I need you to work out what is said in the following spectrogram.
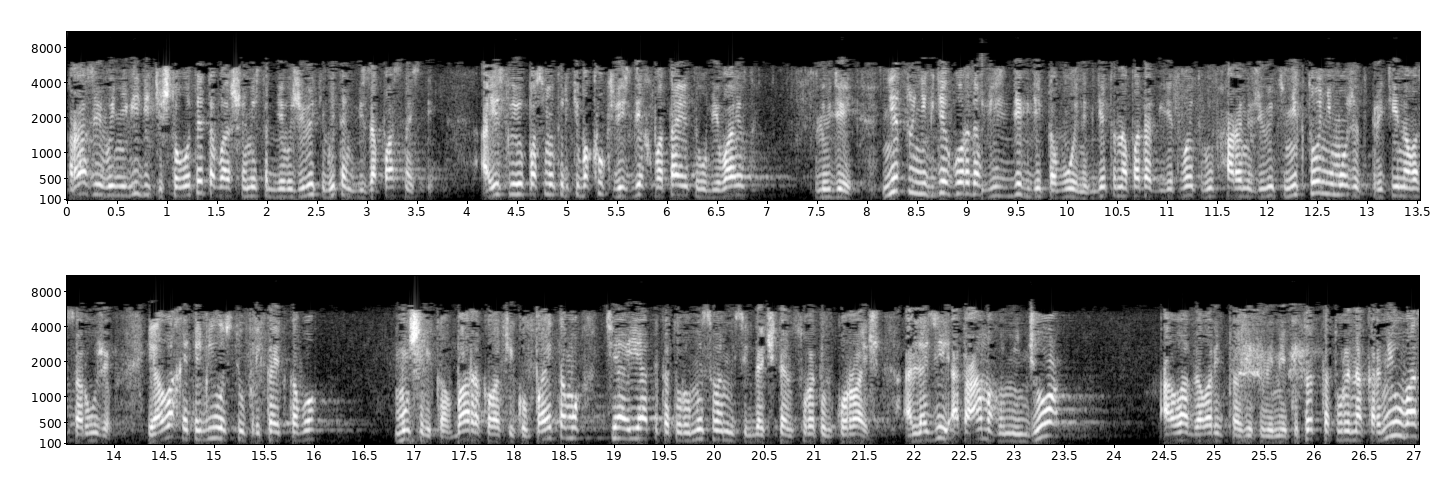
Разве вы не видите, что вот это ваше место, где вы живете, вы там в безопасности? А если вы посмотрите вокруг, везде хватает и убивают людей. Нету нигде города, везде где-то войны, где-то нападают, где-то воют, вы в хараме живете. Никто не может прийти на вас оружием. И Аллах этой милостью упрекает кого? Мушриков, баракалафику. Поэтому те аяты, которые мы с вами всегда читаем, суратуль Курайш, «Аллази ат'амаху мин Аллах говорит про Мекки, тот, который накормил вас,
